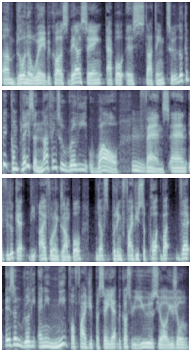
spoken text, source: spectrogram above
um, blown away because they are saying Apple is starting to look a bit complacent, nothing to really wow fans. And if you look at the iPhone example, just putting 5G support, but there isn't really any need for 5G per se yet because if you use your usual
